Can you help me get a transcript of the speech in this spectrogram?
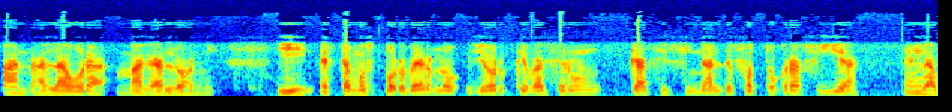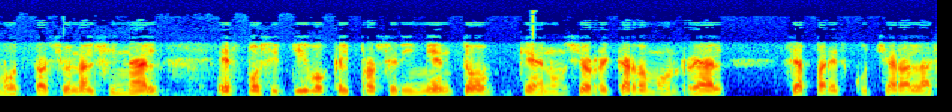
Ana Laura Magaloni. Y estamos por verlo. Yo creo que va a ser un casi final de fotografía en la votación al final. Es positivo que el procedimiento que anunció Ricardo Monreal sea para escuchar a las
